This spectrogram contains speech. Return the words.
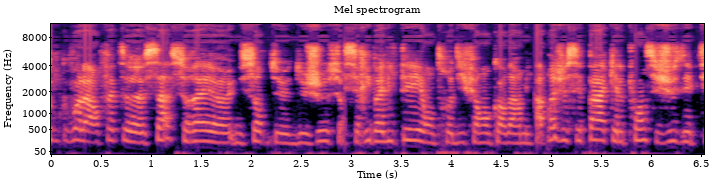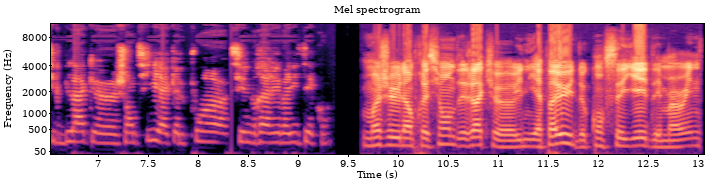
donc voilà en fait euh, ça serait une sorte de, de jeu sur ces rivalités entre différents corps d'armée après je sais pas à quel point c'est juste des petites blagues gentilles et à quel point c'est une vraie rivalité quoi Moi j'ai eu l'impression déjà qu'il n'y a pas eu de conseillers des Marines,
